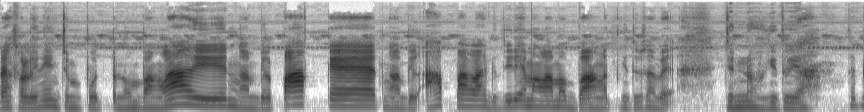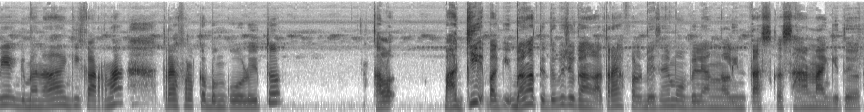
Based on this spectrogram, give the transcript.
travel ini jemput penumpang lain ngambil paket ngambil apalah gitu. Jadi emang lama banget gitu sampai jenuh gitu ya. Tapi ya gimana lagi karena travel ke Bengkulu itu kalau pagi pagi banget itu juga nggak travel. Biasanya mobil yang ngelintas ke sana gitu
